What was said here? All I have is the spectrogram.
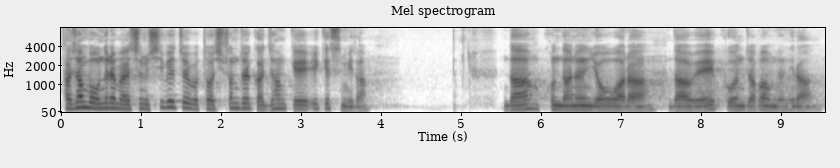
다시 한번 오늘의 말씀 11절부터 13절까지 함께 읽겠습니다. 나 곧 나는 여호와라 나 외에 구원자가 없느니라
